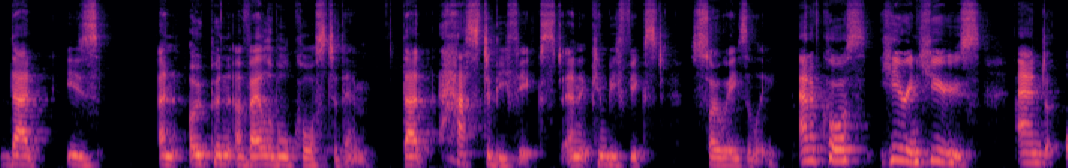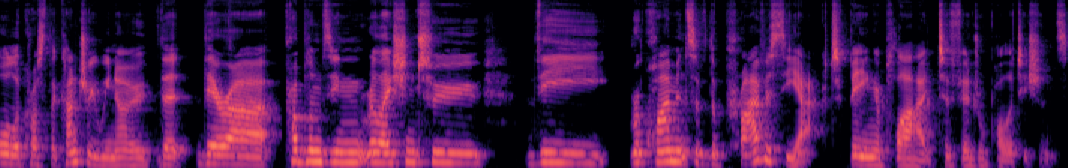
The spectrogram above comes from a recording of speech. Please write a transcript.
that is an open, available course to them. That has to be fixed, and it can be fixed so easily. And of course, here in Hughes and all across the country, we know that there are problems in relation to the requirements of the Privacy Act being applied to federal politicians.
